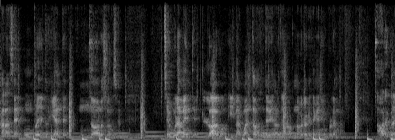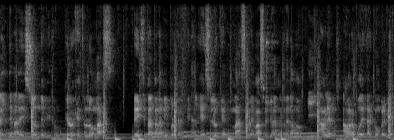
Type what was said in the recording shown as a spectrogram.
para hacer un proyecto gigante, no lo suelo hacer. Seguramente lo hago y me aguanta bastante bien el ordenador, no creo que tenga ningún problema. Ahora con el tema de edición de video, creo que esto es lo más principal para mí porque al final es lo que más me baso yo en el ordenador y hablemos, ahora puedo editar con Premiere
